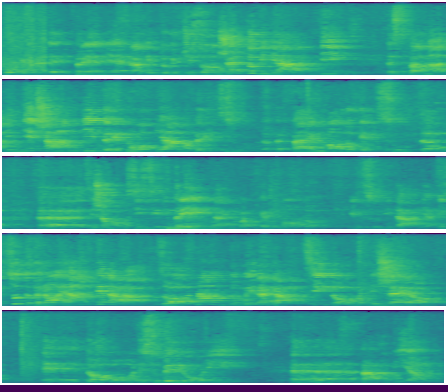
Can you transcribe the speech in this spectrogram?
Conte, il Premier, ha detto che ci sono 100 miliardi spalmati in 10 anni per il nuovo piano per il Sud, per fare in modo che il Sud, eh, diciamo così, si riprenda in qualche modo il Sud Italia. Il Sud però è anche la zona dove i ragazzi dopo il liceo, eh, dopo le superiori, eh, vanno via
